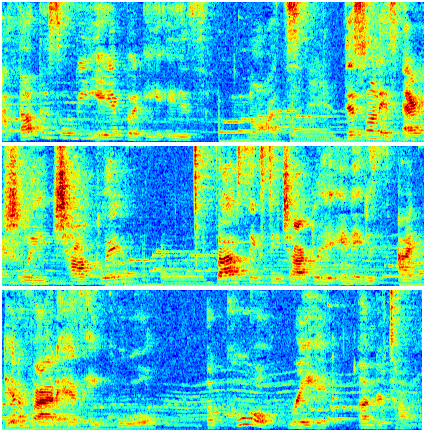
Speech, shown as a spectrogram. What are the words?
i thought this would be it but it is not. This one is actually chocolate 560 chocolate and it is identified as a cool a cool red undertone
